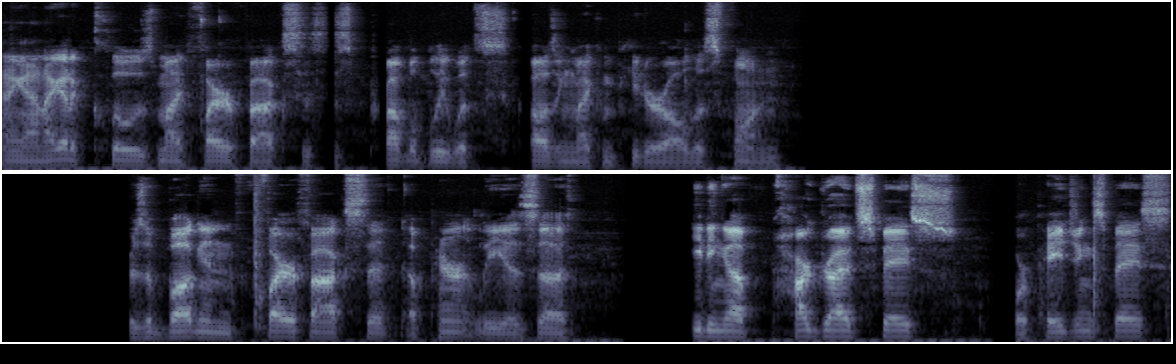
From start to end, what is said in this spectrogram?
Hang on, I gotta close my Firefox. This is probably what's causing my computer all this fun. There's a bug in Firefox that apparently is uh, eating up hard drive space or paging space.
